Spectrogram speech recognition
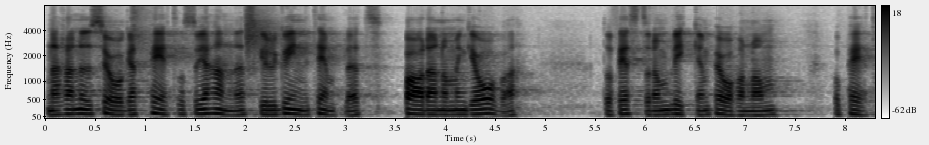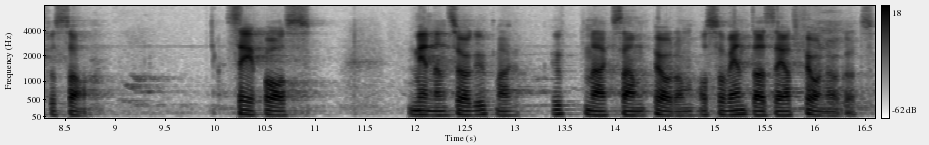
När han nu såg att Petrus och Johannes skulle gå in i templet bad han om en gåva. Då fäste de blicken på honom och Petrus sa Se på oss. Männen såg uppmärksamt på dem och så väntade sig att få något.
